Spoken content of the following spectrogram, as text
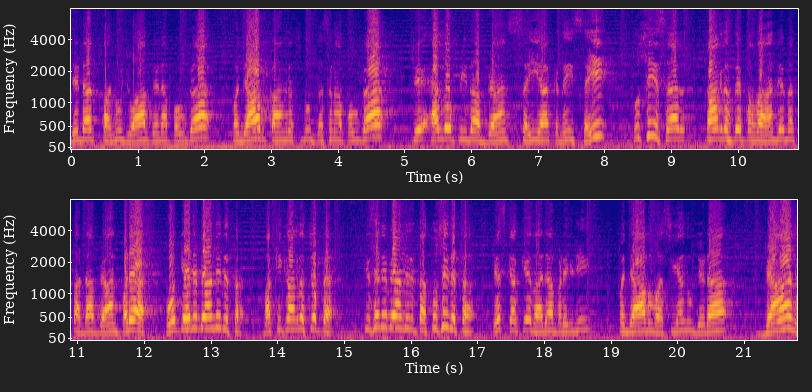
ਜਿਹੜਾ ਤੁਹਾਨੂੰ ਜਵਾਬ ਦੇਣਾ ਪਊਗਾ, ਪੰਜਾਬ ਕਾਂਗਰਸ ਨੂੰ ਦੱਸਣਾ ਪਊਗਾ ਕਿ ਐਲਓਪੀ ਦਾ ਬਿਆਨ ਸਹੀ ਆ ਕਿ ਨਹੀਂ ਸਹੀ। ਤੁਸੀਂ, ਸਰ, ਕਾਂਗਰਸ ਦੇ ਪ੍ਰਧਾਨ, ਜੇ ਮੈਂ ਤੁਹਾਡਾ ਬਿਆਨ ਪੜਿਆ ਹੋਰ ਕਿਸੇ ਨੇ ਬਿਆਨ ਨਹੀਂ ਦਿੱਤਾ। ਬਾਕੀ ਕਾਂਗਰਸ ਚੁੱਪ ਹੈ। ਕਿਸੇ ਨੇ ਬਿਆਨ ਨਹੀਂ ਦਿੱਤਾ, ਤੁਸੀਂ ਦਿੱਤਾ। ਇਸ ਕਰਕੇ ਰਾਜਾ ਬੜਿੰਗ ਜੀ, ਪੰਜਾਬ ਵਾਸੀਆਂ ਨੂੰ ਜਿਹੜਾ ਬਿਆਨ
